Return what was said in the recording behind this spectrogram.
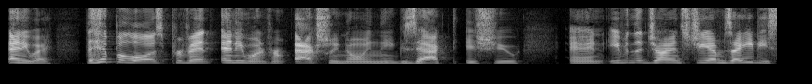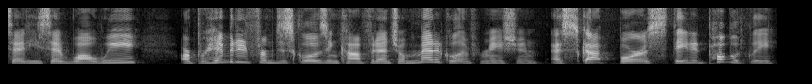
Anyway, the HIPAA laws prevent anyone from actually knowing the exact issue. And even the Giants GM Zaidi said, he said, while we are prohibited from disclosing confidential medical information, as Scott Boras stated publicly,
